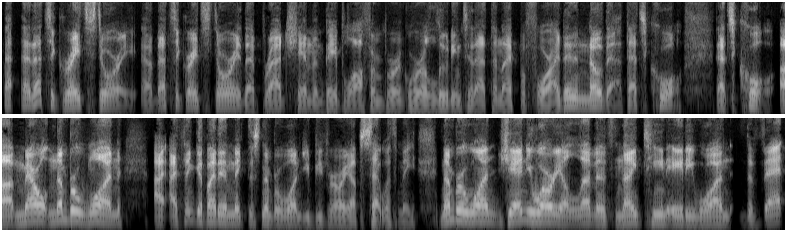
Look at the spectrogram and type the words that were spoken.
That, that- that's a great story. Uh, that's a great story that Brad Sham and Babe Laufenberg were alluding to that the night before. I didn't know that. That's cool. That's cool. Uh, Merrill, number one, I, I think if I didn't make this number one, you'd be very upset with me. Number one, January 11th, 1981, the vet,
